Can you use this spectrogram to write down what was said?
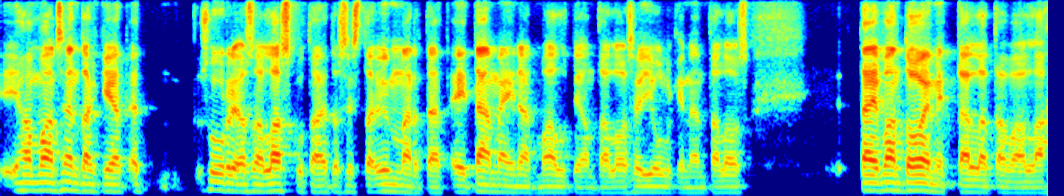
Ihan vain sen takia, että, että suuri osa laskutaitoisista ymmärtää, että ei tämä meidän valtion talous ja julkinen talous, tämä ei vaan toimi tällä tavalla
